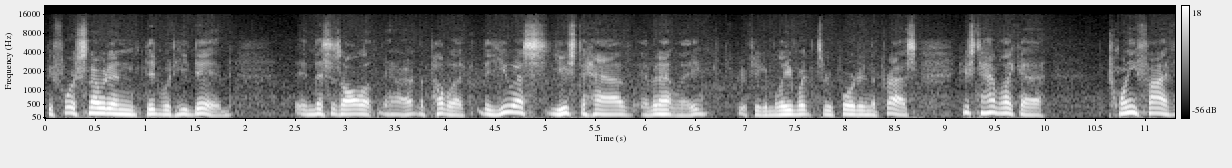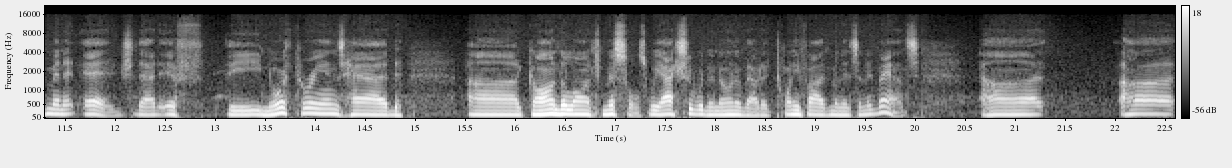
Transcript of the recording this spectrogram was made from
before Snowden did what he did, and this is all you know, the public, the U.S. used to have, evidently, if you can believe what's reported in the press, used to have like a 25 minute edge that if the North Koreans had uh, gone to launch missiles, we actually would have known about it 25 minutes in advance. Uh, uh,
